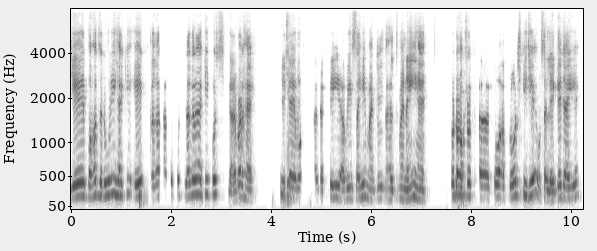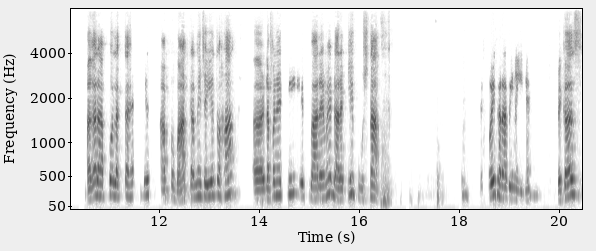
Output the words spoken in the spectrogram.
ये बहुत ज़रूरी है कि एक अगर आपको कुछ लग रहा है कि कुछ गड़बड़ है ठीक है? वो व्यक्ति अभी सही मेंटल हेल्थ में नहीं है तो डॉक्टर को अप्रोच कीजिए उसे लेके जाइए। अगर आपको लगता है कि आपको बात करनी चाहिए तो हाँ डेफिनेटली इस बारे में डायरेक्टली पूछना। कोई खराबी नहीं है। बिकॉज़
